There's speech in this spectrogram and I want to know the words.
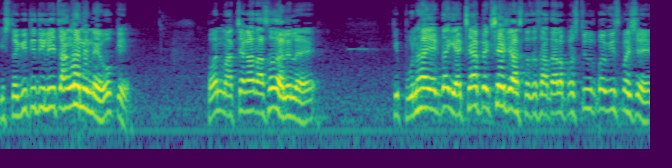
की स्थगिती दिली चांगला निर्णय ओके. पण मागच्या काळात असं झालेलं आहे की पुन्हा एकदा याच्यापेक्षा जास्त जसं आता याला पस्तीस रुपये वीस पैसे आहे,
